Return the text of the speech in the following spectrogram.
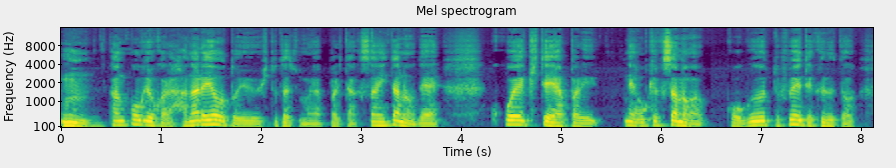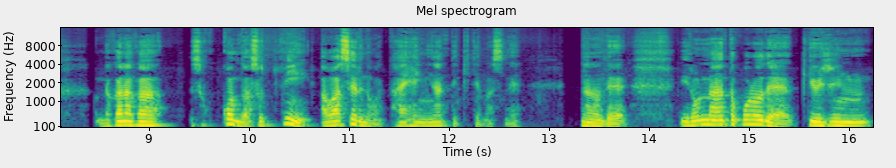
うん。観光業から離れようという人たちもやっぱりたくさんいたので、ここへ来てやっぱりね、お客様がこうぐーっと増えてくると、なかなかそ今度はそっちに合わせるのが大変になってきてますね。なので、いろんなところで求人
